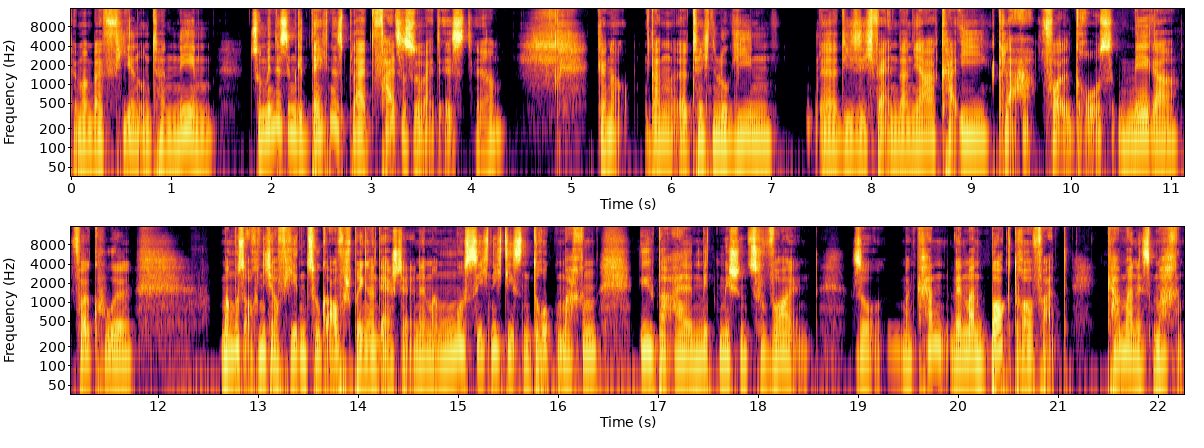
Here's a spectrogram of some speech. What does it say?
wenn man bei vielen Unternehmen zumindest im Gedächtnis bleibt, falls es soweit ist. Ja. Genau. Dann äh, Technologien, äh, die sich verändern. Ja, KI, klar, voll groß, mega, voll cool. Man muss auch nicht auf jeden Zug aufspringen an der Stelle. Ne? Man muss sich nicht diesen Druck machen, überall mitmischen zu wollen. So, man kann, wenn man Bock drauf hat, kann man es machen.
